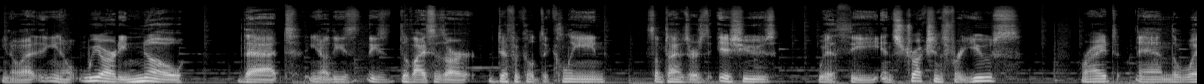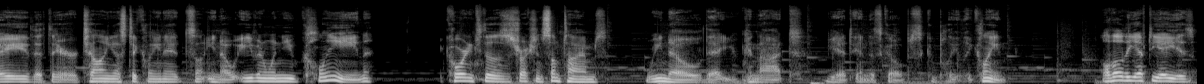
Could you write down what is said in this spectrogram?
You know, you know, we already know that you know these these devices are difficult to clean. Sometimes there's issues with the instructions for use, right? And the way that they're telling us to clean it. So, you know, even when you clean, according to those instructions, sometimes we know that you cannot get endoscopes completely clean. Although the FDA is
